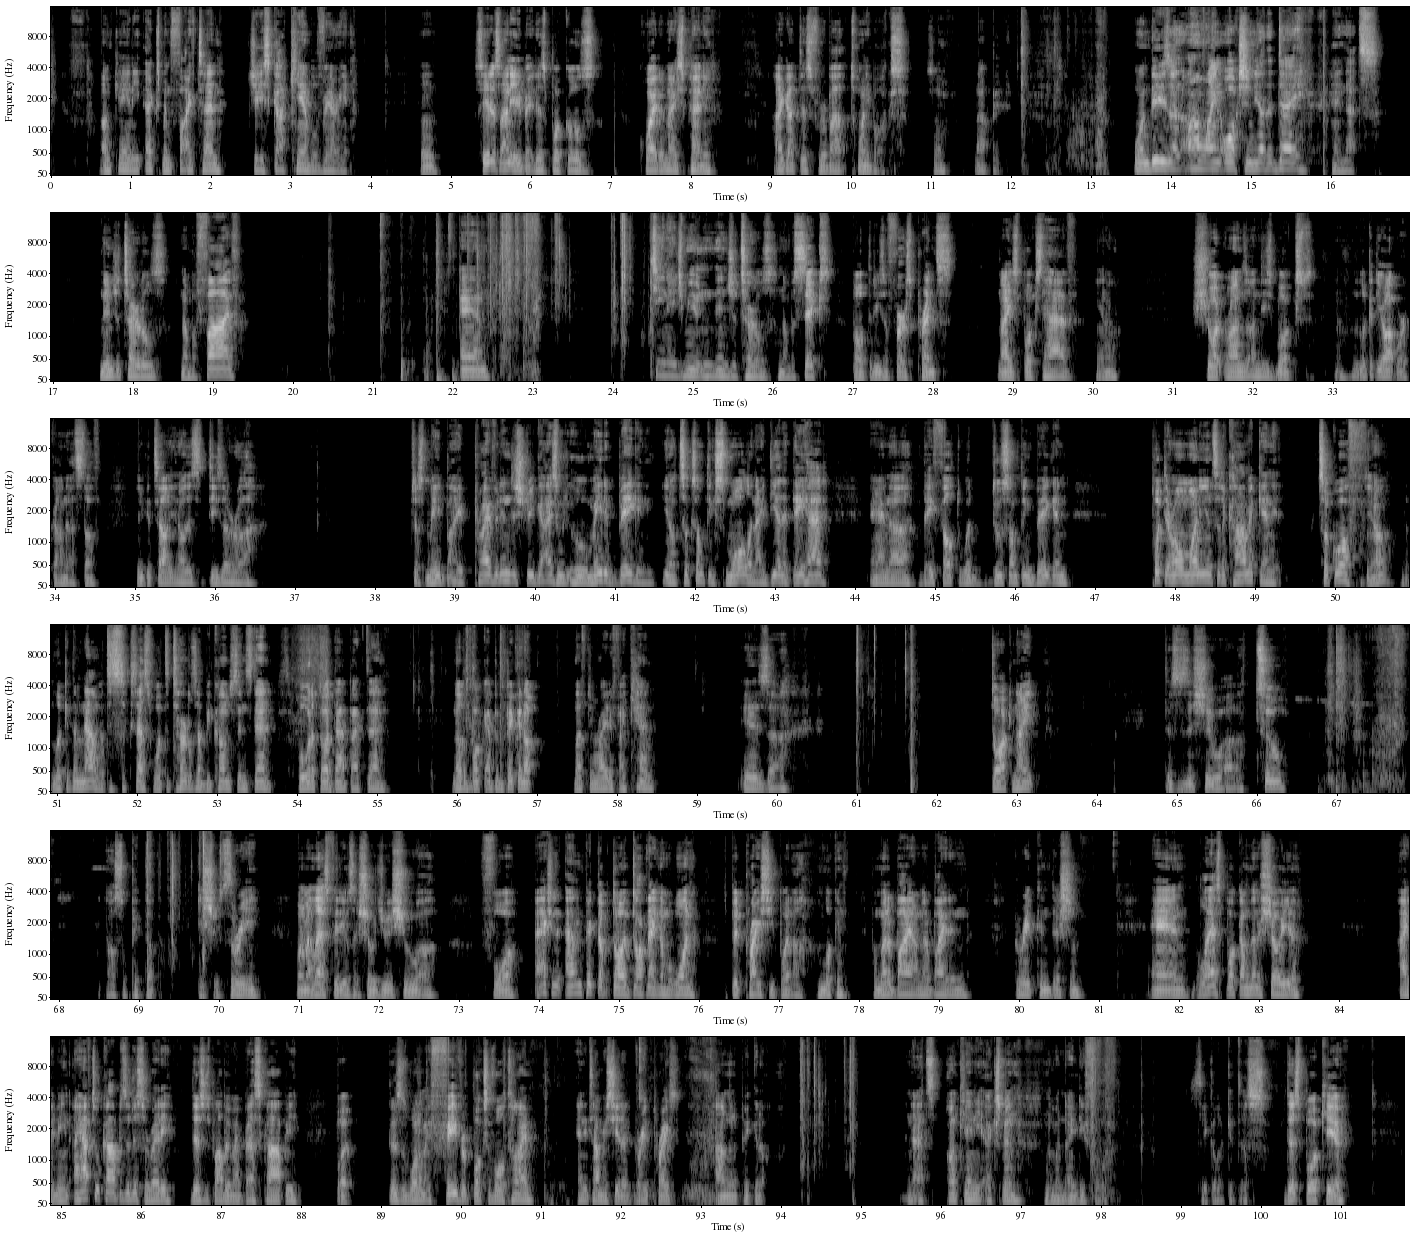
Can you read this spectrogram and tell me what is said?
Uncanny X-Men 510 J. Scott Campbell variant. See this on eBay. This book goes quite a nice penny. I got this for about 20 bucks. So, not bad. Won these at an online auction the other day, and that's Ninja Turtles number five. And Teenage Mutant Ninja Turtles number six. Both of these are first prints. Nice books to have, you know. Short runs on these books. You know, look at the artwork on that stuff. You can tell, you know, this, these are uh, just made by private industry guys who, who made it big and, you know, took something small, an idea that they had, and uh, they felt would do something big and put their own money into the comic and it took off, you know. look at them now with the success, what the Turtles have become since then. Who would have thought that back then? Another book I've been picking up left and right if I can is uh, Dark Knight. This is issue uh, two. I also picked up issue three. One of my last videos, I showed you issue uh, four. I actually I haven't picked up Dark Knight number one It's a bit pricey, but uh, I'm looking, if I'm going to buy it, I'm going to buy it in great condition. And the last book I'm going to show you, I mean, I have two copies of this already. This is probably my best copy, but this is one of my favorite books of all time. Anytime I see it at a great price, I'm going to pick it up. And that's Uncanny X-Men number 94. Let's take a look at this. This book here,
